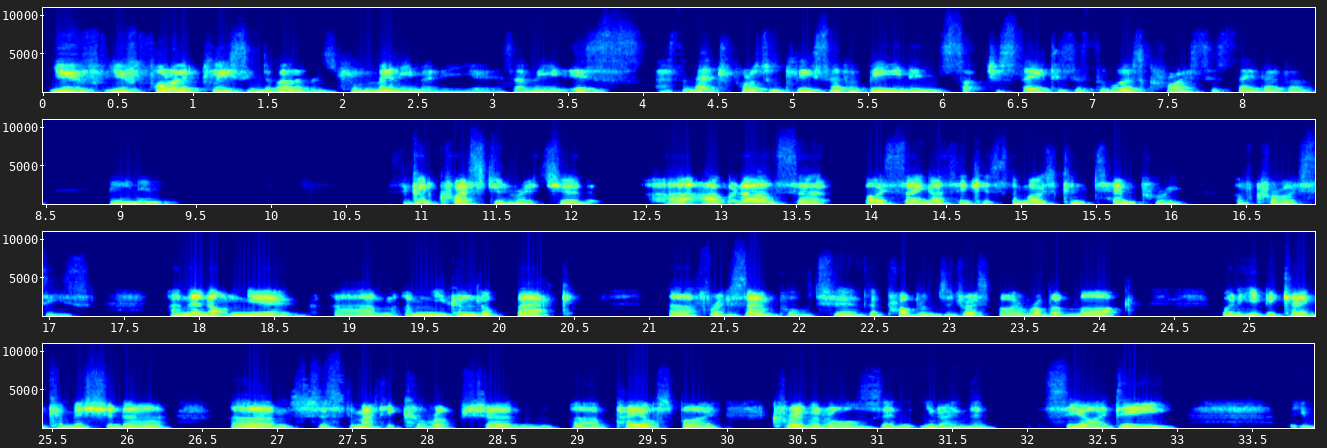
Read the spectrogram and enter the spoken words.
you've you've followed policing developments for many many years. I mean, is has the Metropolitan Police ever been in such a state? Is this the worst crisis they've ever been in? It's a good question, Richard. Uh, I would answer by saying I think it's the most contemporary of crises, and they're not new. Um, I mean, you can look back, uh, for example, to the problems addressed by Robert Mark when he became commissioner, um, systematic corruption, uh, payoffs by criminals in you know in the CID.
